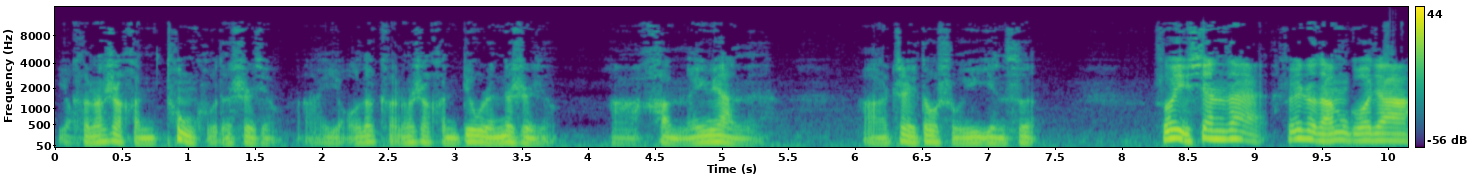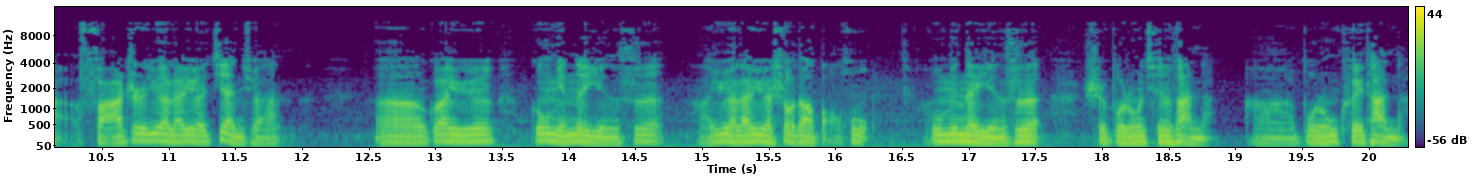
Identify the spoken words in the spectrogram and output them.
有可能是很痛苦的事情啊，有的可能是很丢人的事情啊，很没面子啊，这都属于隐私。所以现在随着咱们国家法制越来越健全，呃，关于公民的隐私。啊，越来越受到保护，公民的隐私是不容侵犯的啊，不容窥探的。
